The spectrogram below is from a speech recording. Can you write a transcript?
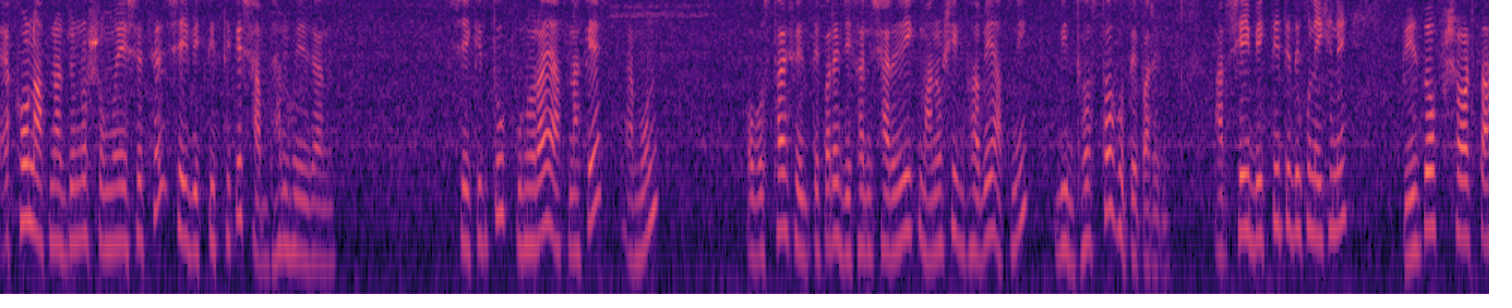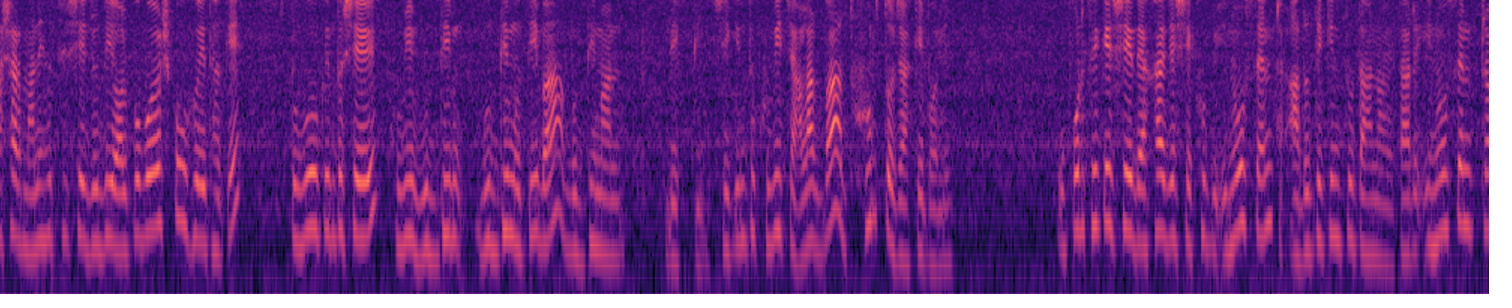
এখন আপনার জন্য সময় এসেছে, সেই ব্যক্তির থেকে সাবধান হয়ে যান। সে কিন্তু পুনরায় আপনাকে এমন অবস্থায় ফেলতে পারে যেখানে শারীরিক, মানসিকভাবে আপনি বিধ্বস্ত হতে পারেন। আর সেই ব্যক্তিটি দেখুন এখানে পেজ অফ শর্টস আসার মানে হচ্ছে সে যদি অল্প বয়স্কও হয়ে থাকে, তবুও কিন্তু সে খুবই বুদ্ধি, বুদ্ধিমতী বা বুদ্ধিমান ব্যক্তি। সে কিন্তু খুবই চালাক বা ধূর্ত যাকে বলে। উপর থেকে সে দেখায় যে সে খুব ইনোসেন্ট আদতে কিন্তু তা নয়। তার ইনোসেন্টটা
